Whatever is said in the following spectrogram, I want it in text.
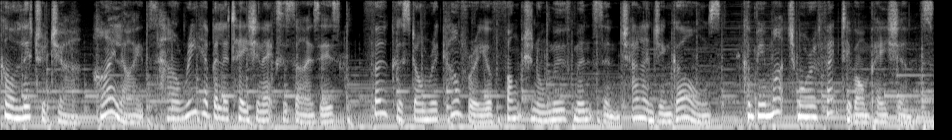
Clinical literature highlights how rehabilitation exercises focused on recovery of functional movements and challenging goals can be much more effective on patients.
